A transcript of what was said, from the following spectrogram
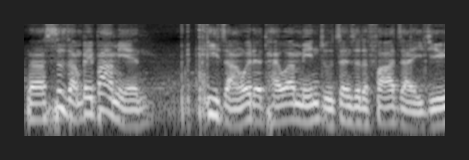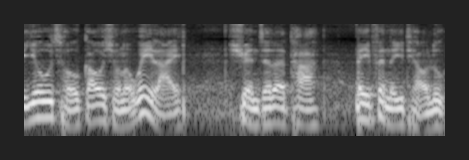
那市长被罢免，议长为了台湾民主政治的发展以及忧愁高雄的未来，选择了他悲愤的一条路。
